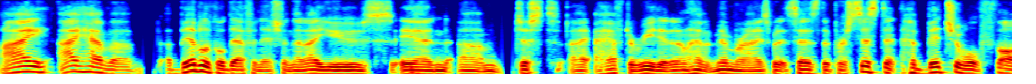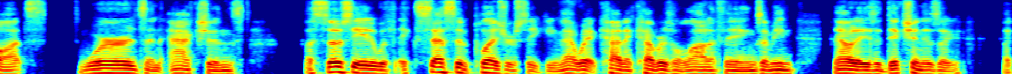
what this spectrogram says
I I have a, a biblical definition that I use, and um, just I, I, have to read it. I don't have it memorized, but it says the persistent habitual thoughts, words, and actions associated with excessive pleasure seeking. That way, it kind of covers a lot of things. I mean, nowadays addiction is a a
